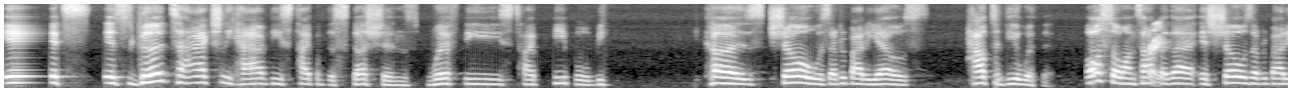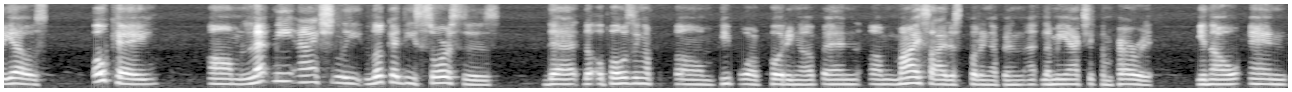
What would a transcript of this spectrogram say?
it, it's it's good to actually have these type of discussions with these type of people because shows everybody else how to deal with it. Also, on top Right. of that, it shows everybody else, okay, um, let me actually look at these sources that the opposing um people are putting up and um my side is putting up and uh, let me actually compare it you know and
